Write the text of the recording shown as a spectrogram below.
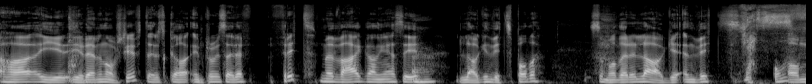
har, gir, gir dere en overskrift. Dere skal improvisere fritt, men hver gang jeg sier 'lag en vits på det', så må dere lage en vits Yes! om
